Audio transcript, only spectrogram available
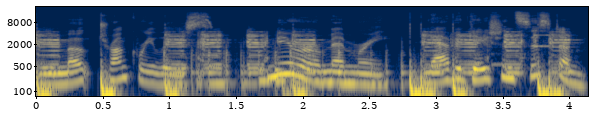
remote trunk release, mirror memory, navigation system.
